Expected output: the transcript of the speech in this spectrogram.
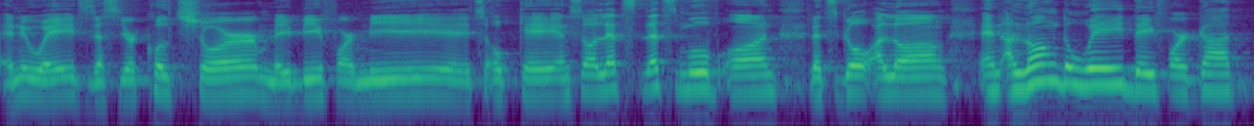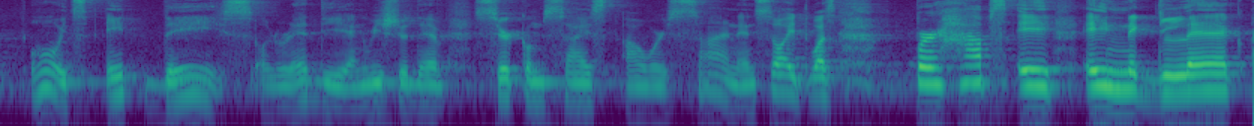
Anyway, it's just your culture. Maybe for me, it's okay. And so let's let's move on. Let's go along. And along the way, they forgot. Oh, it's eight days already, and we should have circumcised our son. And so it was perhaps a, a neglect,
